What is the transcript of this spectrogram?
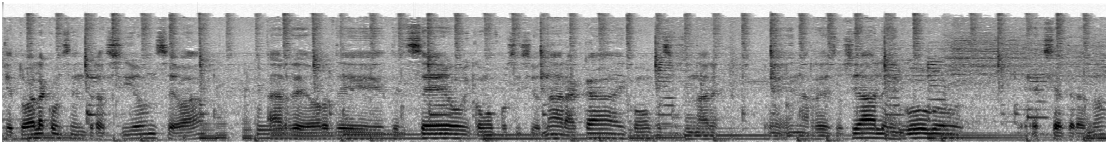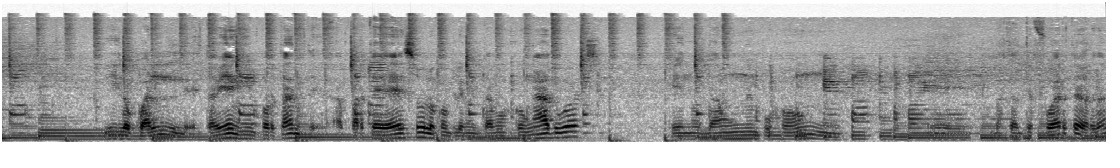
que toda la concentración se va alrededor del SEO y cómo posicionar acá y cómo posicionar en las redes sociales, en Google, etcétera, Y lo cual está bien, es importante. Aparte de eso, lo complementamos con AdWords, que nos da un empujón eh, bastante fuerte, ¿verdad?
